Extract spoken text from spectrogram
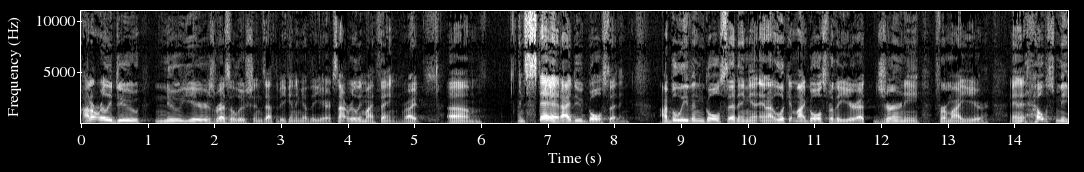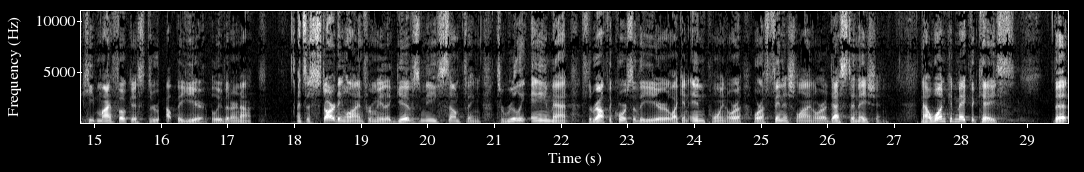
I don't really do New Year's resolutions at the beginning of the year. It's not really my thing, right? Um, instead, I do goal setting. I believe in goal setting, and, I look at my goals for the year as a journey for my year. And it helps me keep my focus throughout the year, believe it or not. It's a starting line for me that gives me something to really aim at throughout the course of the year, like an endpoint or a, or a finish line or a destination. Now, one could make the case that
